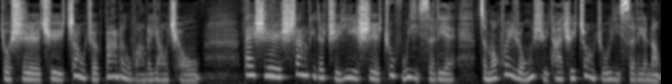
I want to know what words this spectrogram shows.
就是去照着巴勒王的要求。但是上帝的旨意是祝福以色列，怎么会容许他去咒诅以色列呢？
